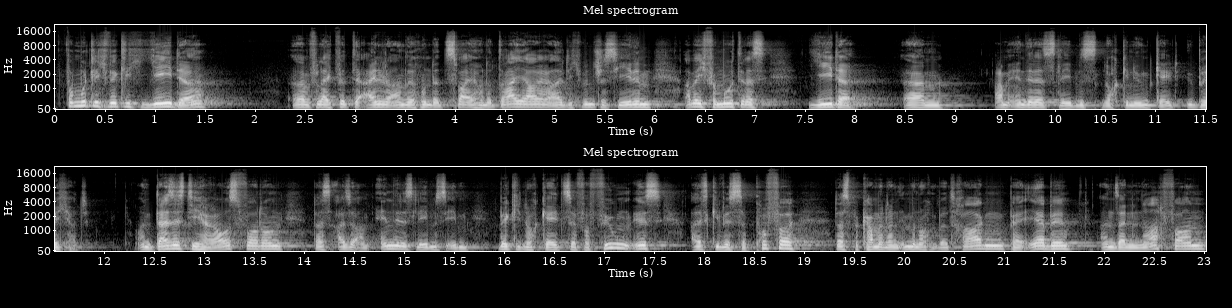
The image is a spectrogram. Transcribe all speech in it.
vermutlich wirklich jeder, äh, vielleicht wird der eine oder andere 102, 103 Jahre alt, ich wünsche es jedem, aber ich vermute, dass jeder ähm, am Ende des Lebens noch genügend Geld übrig hat. Und das ist die Herausforderung, dass also am Ende des Lebens eben wirklich noch Geld zur Verfügung ist, als gewisser Puffer, das kann man dann immer noch übertragen per Erbe an seine Nachfahren.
